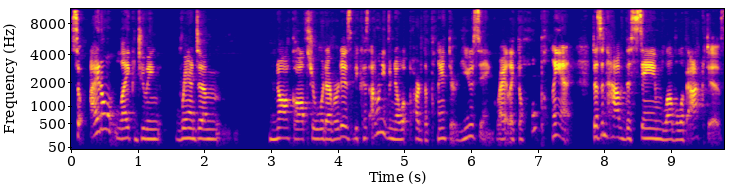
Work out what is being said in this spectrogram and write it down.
So I don't like doing random knockoffs or whatever it is because I don't even know what part of the plant they're using, right? Like the whole plant doesn't have the same level of actives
